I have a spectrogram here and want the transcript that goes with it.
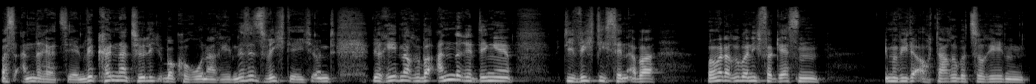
was andere erzählen. Wir können natürlich über Corona reden, das ist wichtig. Und wir reden auch über andere Dinge, die wichtig sind. Aber wollen wir darüber nicht vergessen, immer wieder auch darüber zu reden,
